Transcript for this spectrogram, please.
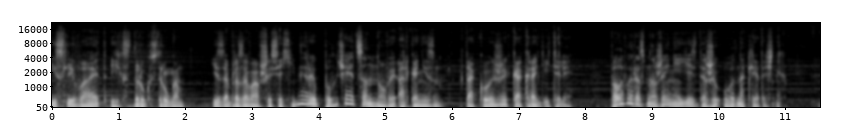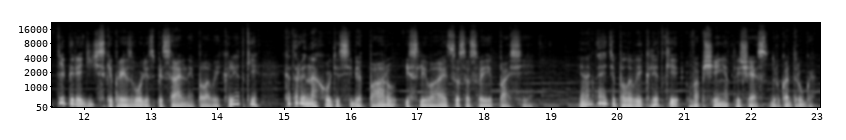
и сливают их с друг с другом. Из образовавшейся химеры получается новый организм, такой же, как родители. Половое размножение есть даже у одноклеточных. Те периодически производят специальные половые клетки, которые находят себе пару и сливаются со своей пассией. Иногда эти половые клетки вообще не отличаются друг от друга –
